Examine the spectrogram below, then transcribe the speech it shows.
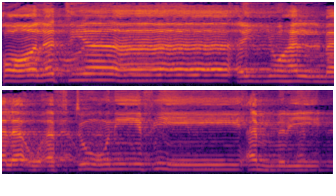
قالت يا أيها الملأ أفتوني في أمري.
